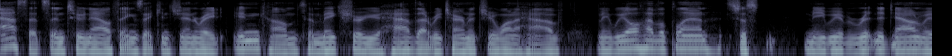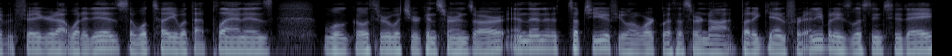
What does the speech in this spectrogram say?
assets into now things that can generate income to make sure you have that retirement you want to have. I mean, we all have a plan. It's just maybe we haven't written it down. We haven't figured out what it is. So we'll tell you what that plan is. We'll go through what your concerns are. And then it's up to you if you want to work with us or not. But again, for anybody who's listening today,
